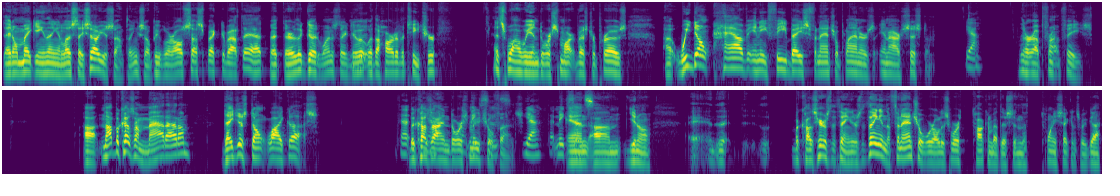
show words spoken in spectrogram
they don't make anything unless they sell you something. So people are all suspect about that, but they're the good ones. They do Mm-hmm. it with the heart of a teacher. That's why we endorse SmartVestor Pros. Uh, we don't have any fee based financial planners in our system Yeah. that are upfront fees. Uh, not because I'm mad at them, they just don't like us. That- Because yeah, I endorse mutual sense. funds. Yeah, that makes and sense. And, um, you know, uh, because here's the thing: there's a thing in the financial world. It's worth talking about this in the 20 seconds we've got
